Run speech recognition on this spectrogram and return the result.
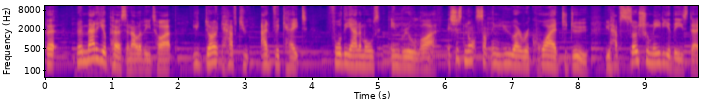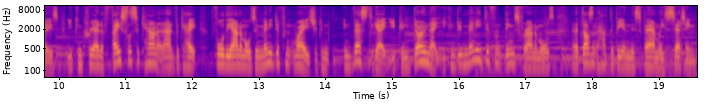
But no matter your personality type, you don't have to advocate for the animals in real life. It's just not something you are required to do. You have social media these days. You can create a faceless account and advocate for the animals in many different ways. You can investigate, you can donate, you can do many different things for animals, and it doesn't have to be in this family setting.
